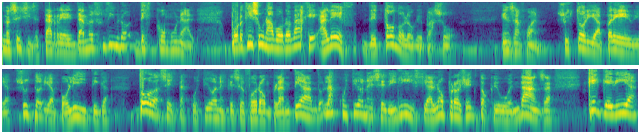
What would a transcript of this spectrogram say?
no sé si se está reeditando, es un libro descomunal, porque es un abordaje Aleph de todo lo que pasó en San Juan, su historia previa, su historia política, todas estas cuestiones que se fueron planteando, las cuestiones edilicias, los proyectos que hubo en danza, qué quería,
